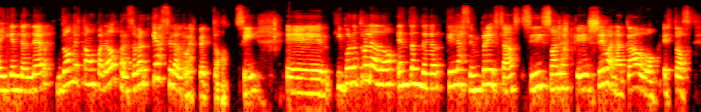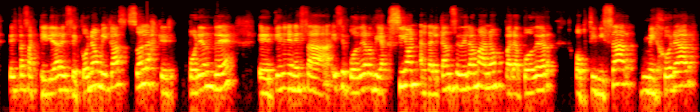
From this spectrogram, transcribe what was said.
hay que entender dónde estamos parados para saber qué hacer al respecto, ¿sí? Eh, y por otro lado, entender que las empresas, ¿sí? Son las que llevan a cabo estos, estas actividades económicas, son las que, por ende, eh, tienen esa, ese poder de acción al alcance de la mano para poder optimizar, mejorar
